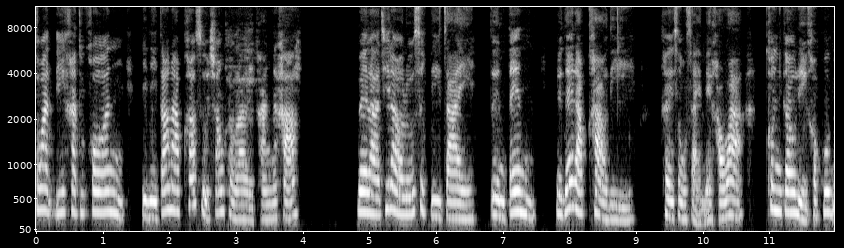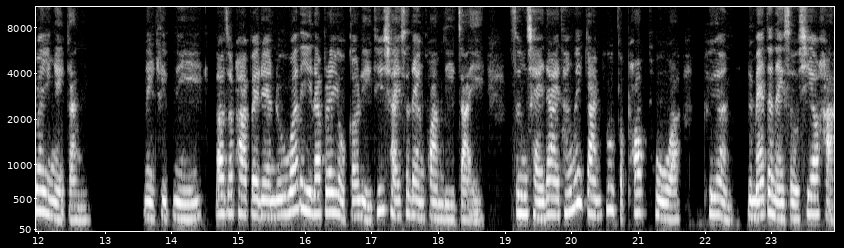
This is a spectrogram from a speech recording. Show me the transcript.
สวัสดีค่ะทุกคนยินดีต้อนรับเข้าสู่ช่องของเราอีกครั้งนะคะ เวลาที่เรารู้สึกดีใจ ตื่นเต้น หรือได้รับข่าวดี เคยสงสัยไหมคะว่า คนเกาหลีเขาพูดว่ายังไงกัน ในคลิปนี้เราจะพาไปเรียนรู้วลีและประโยคเกาหลีที่ใช้แสดงความดีใจ ซึ่งใช้ได้ทั้งในการพูดกับครอบครัว เพื่อนหรือแม้แต่ในโซเชียลค่ะ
